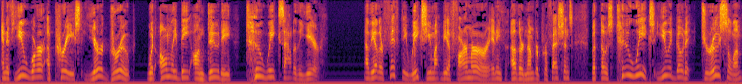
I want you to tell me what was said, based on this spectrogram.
And if you were a priest, your group would only be on duty two weeks out of the year. Now, the other 50 weeks, you might be a farmer or any other number of professions, but those two weeks, you would go to Jerusalem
